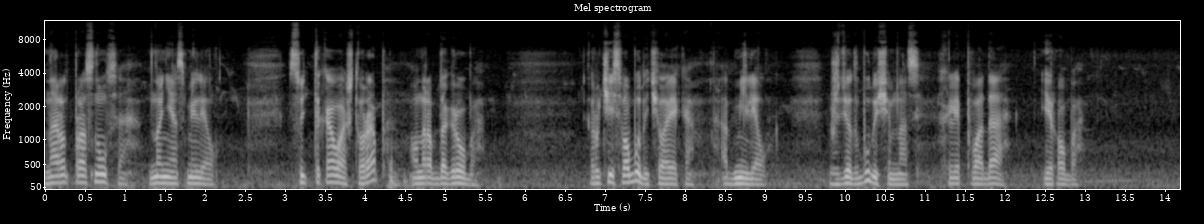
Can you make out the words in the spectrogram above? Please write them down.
Народ проснулся, но не осмелел. Суть такова, что раб, он раб до гроба. Ручей свободы человека обмелел. Ждет в будущем нас хлеб, вода и роба.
